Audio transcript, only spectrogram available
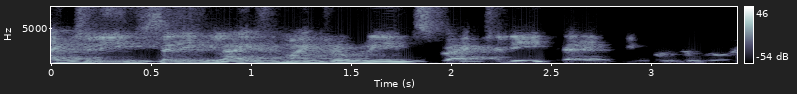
actually selling live microgreens to actually telling people to grow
